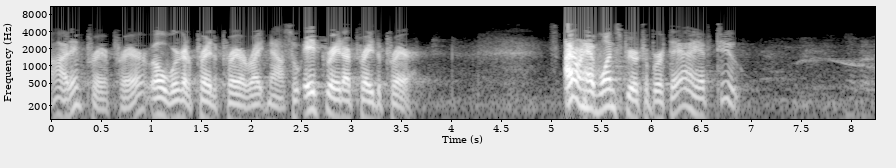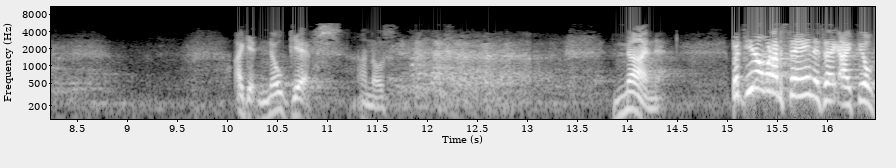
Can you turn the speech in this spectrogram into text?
Oh, I didn't pray a prayer. Oh, we're gonna pray the prayer right now. So eighth grade, I prayed the prayer. I don't have one spiritual birthday, I have two. I get no gifts on those. None. But you know what I'm saying is I feel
